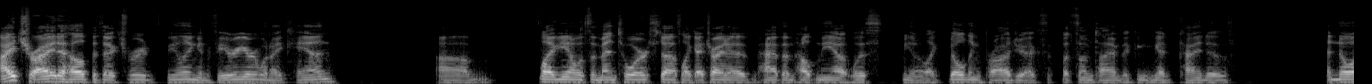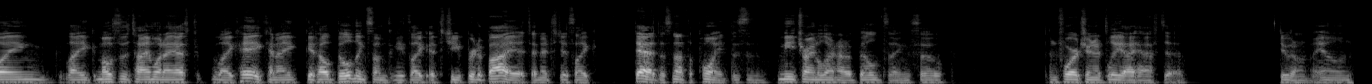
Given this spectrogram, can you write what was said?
I try to help with extrovert feeling inferior when I can. Um, like you know with the mentor stuff like i try to have him help me out with you know like building projects but sometimes it can get kind of annoying like most of the time when i ask like hey can i get help building something? he's like it's cheaper to buy it. And it's just like dad that's not the point. This is me trying to learn how to build things. So unfortunately i have to do it on my own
